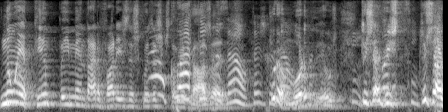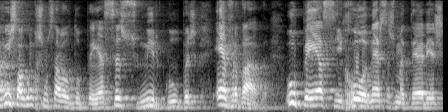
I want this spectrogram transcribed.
Não é tempo para emendar várias das coisas não, que estão claro, erradas. Tens razão, tens razão. Por amor de Deus. Sim, tu, já viste, tu já viste algum responsável do PS assumir culpas? É verdade. O PS errou nestas matérias,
